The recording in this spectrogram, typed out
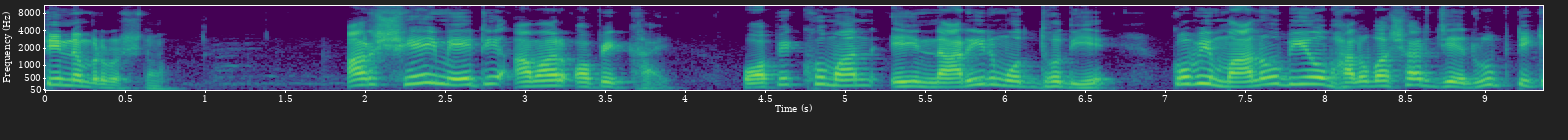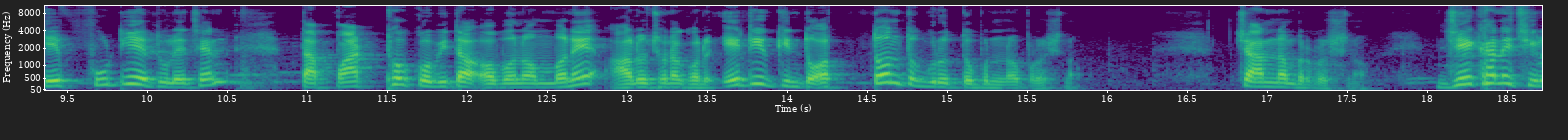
তিন নম্বর প্রশ্ন, আর সেই মেয়েটি আমার অপেক্ষায়। অপেক্ষমান এই নারীর মধ্য দিয়ে কবি মানবীয় ভালোবাসার যে রূপটিকে ফুটিয়ে তুলেছেন, তা পাঠ্য কবিতা অবলম্বনে আলোচনা করো। এটিও কিন্তু অত্যন্ত গুরুত্বপূর্ণ প্রশ্ন। চার নম্বর প্রশ্ন যেখানে ছিল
